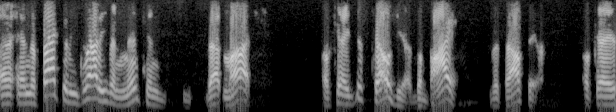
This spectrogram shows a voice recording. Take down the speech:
And, and the fact that he's not even mentioned that much, okay, just tells you the bias that's out there. Okay.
